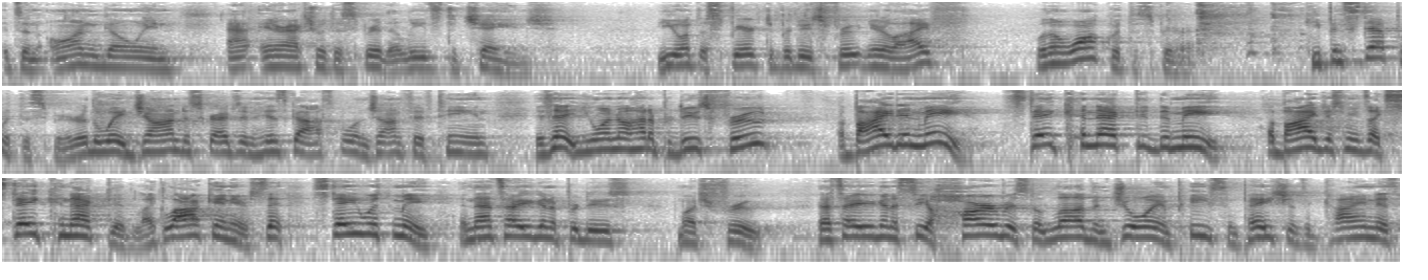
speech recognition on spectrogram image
it's an ongoing interaction with the Spirit that leads to change. You want the Spirit to produce fruit in your life? Well, then walk with the Spirit. Keep in step with the Spirit. Or the way John describes it in his gospel in John 15 is hey, you want to know how to produce fruit? Abide in me. Stay connected to me. Abide just means like stay connected, like lock in here. Stay, stay with me. And that's how you're going to produce much fruit. That's how you're going to see a harvest of love and joy and peace and patience and kindness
